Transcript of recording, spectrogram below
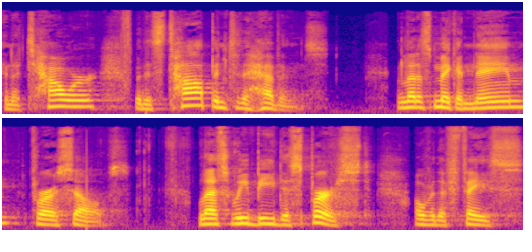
and a tower with its top into the heavens, and let us make a name for ourselves, lest we be dispersed over the face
